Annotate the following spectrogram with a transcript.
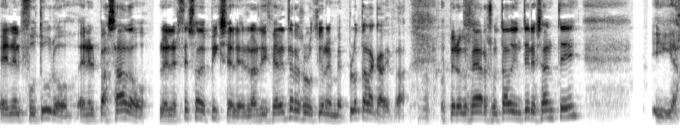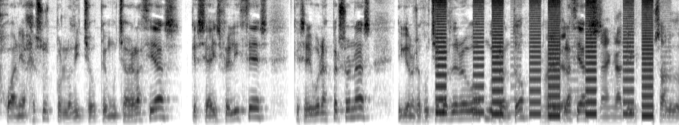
en el futuro, en el pasado, el exceso de píxeles, las diferentes resoluciones, me explota la cabeza. Espero que os haya resultado interesante. Y a Juan y a Jesús, pues lo dicho, que muchas gracias, que seáis felices, que seáis buenas personas y que nos escuchemos de nuevo muy pronto. Muy. Gracias. Venga, a ti, un saludo.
